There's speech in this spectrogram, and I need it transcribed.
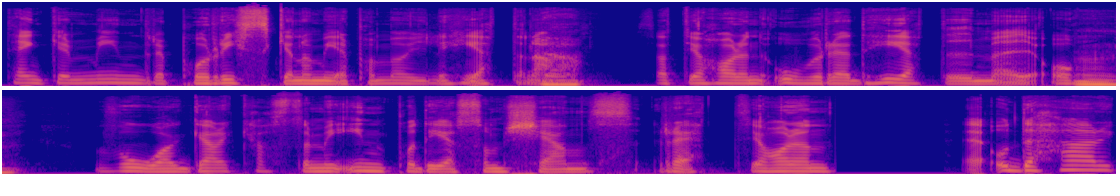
tänker mindre på risken och mer på möjligheterna. Ja. Så att jag har en oräddhet i mig och Mm. vågar kasta mig in på det som känns rätt. Jag har en, eh, och det här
